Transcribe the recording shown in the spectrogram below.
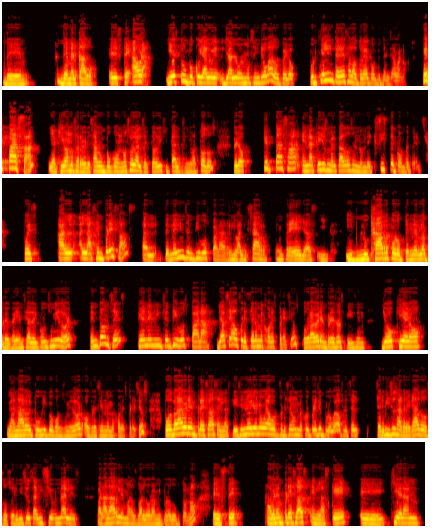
de, mercado. Este, ahora, y esto un poco ya lo, ya lo hemos englobado, pero ¿por qué le interesa a la autoridad de competencia? Bueno, ¿qué pasa? Y aquí vamos a regresar un poco no solo al sector digital, sino a todos, pero ¿qué pasa en aquellos mercados en donde existe competencia? Pues al, las empresas, al tener incentivos para rivalizar entre ellas y, luchar por obtener la preferencia del consumidor, entonces tienen incentivos para ya sea ofrecer mejores precios, podrá haber empresas que dicen, yo quiero ganar al público consumidor ofreciendo mejores precios. Podrá haber empresas en las que dicen, no, yo no voy a ofrecer un mejor precio, pero voy a ofrecer servicios agregados o servicios adicionales para darle más valor a mi producto, ¿no? Este, habrá empresas en las que eh, quieran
